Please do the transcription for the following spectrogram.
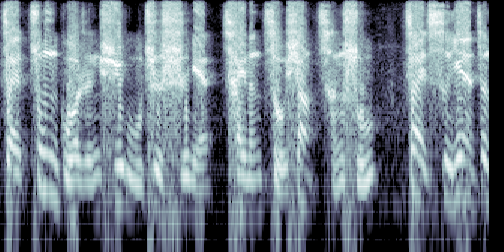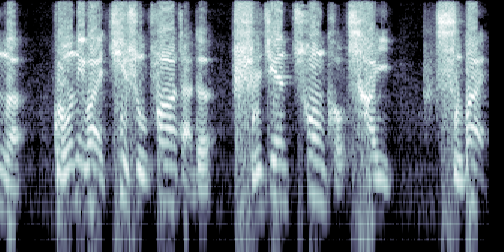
在中国仍需五至十年才能走向成熟，再次验证了国内外技术发展的时间窗口差异。此外，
